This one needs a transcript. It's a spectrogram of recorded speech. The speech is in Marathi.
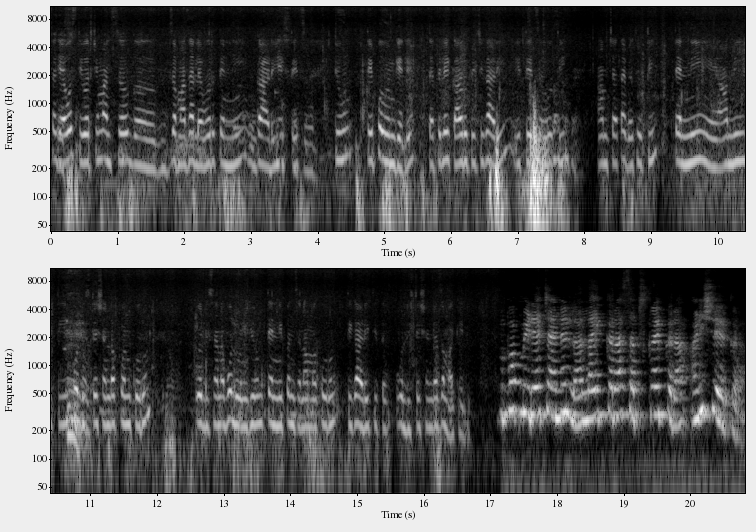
सगळ्या वस्तीवरची माणसं ग जमा झाल्यावर त्यांनी गाडी इथेच ठेवून ते पळून गेले. त्यातील एका आरोपीची गाडी इथेच होती. आमच्या ताब्यात होती. त्यांनी आम्ही ती पोलीस स्टेशनला फोन करून पोलिसांना बोलवून घेऊन त्यांनी पंचनामा करून ती गाडी तिथं पोलीस स्टेशनला जमा केली. ग्रुप ऑफ मीडिया चॅनलला लाईक करा सबस्क्राईब करा आणि शेअर करा.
